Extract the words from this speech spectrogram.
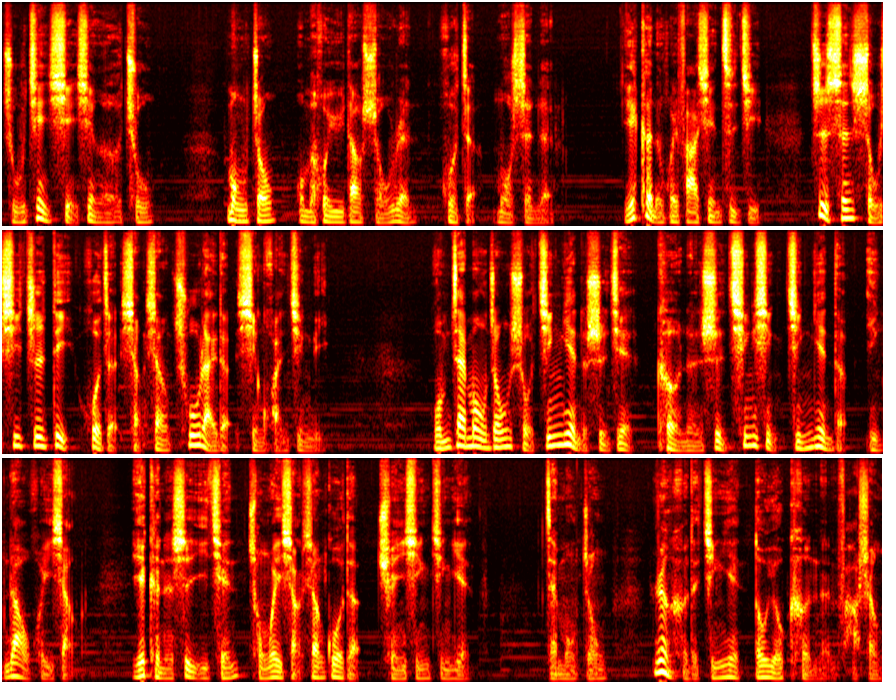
逐渐显现而出。梦中我们会遇到熟人或者陌生人。也可能会发现自己置身熟悉之地，或者想象出来的新环境里。我们在梦中所经验的事件，可能是清醒经验的萦绕回响，也可能是以前从未想象过的全新经验。在梦中，任何的经验都有可能发生，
